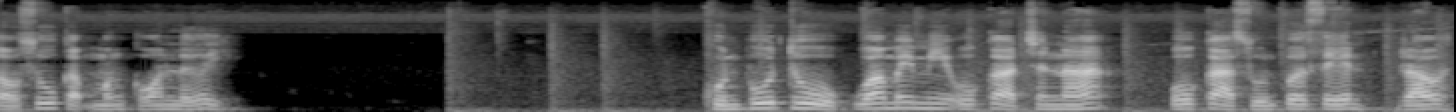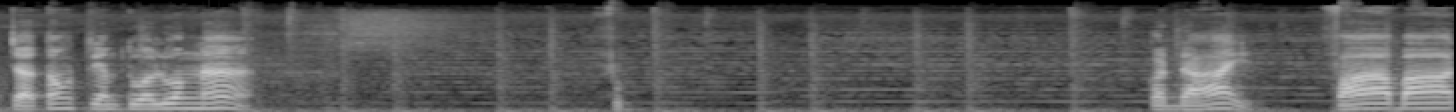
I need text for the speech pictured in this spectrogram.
ต่อสู้กับมังกรเลย คุณพูดถูกว่าไม่มีโอกาสชนะ โอกาส0%เราจะต้องเตรียมตัวล่วงหน้า ก็ได้ฟาบาท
